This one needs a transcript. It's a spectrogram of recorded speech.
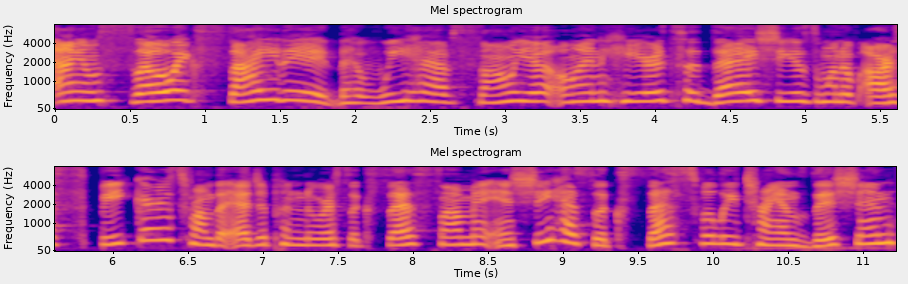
I am so excited that we have Sonia on here today. She is one of our speakers from the Edupreneur Success Summit, and she has successfully transitioned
